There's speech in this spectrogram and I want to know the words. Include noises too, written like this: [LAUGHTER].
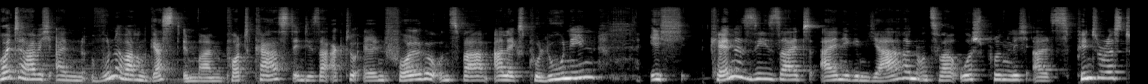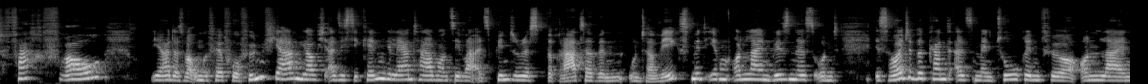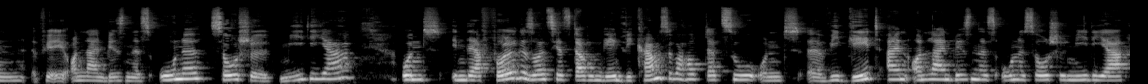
Heute habe ich einen wunderbaren Gast in meinem Podcast in dieser aktuellen Folge und zwar Alex Polunin. Ich kenne sie seit einigen Jahren und zwar ursprünglich als Pinterest-Fachfrau ja, das war ungefähr vor fünf Jahren, glaube ich, als ich sie kennengelernt habe. Und sie war als Pinterest-Beraterin unterwegs mit ihrem Online-Business und ist heute bekannt als Mentorin für Online, für ihr Online-Business ohne Social Media. Und in der Folge soll es jetzt darum gehen, wie kam es überhaupt dazu und äh, wie geht ein Online-Business ohne Social Media?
